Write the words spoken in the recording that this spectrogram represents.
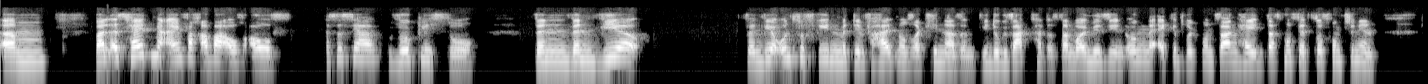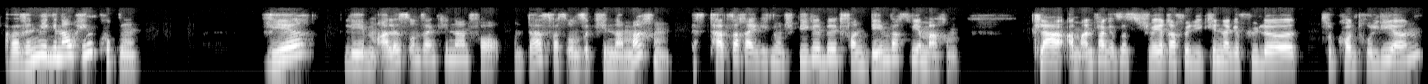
Ähm, weil es fällt mir einfach aber auch auf. Es ist ja wirklich so. Wenn, wenn wir wenn wir unzufrieden mit dem Verhalten unserer Kinder sind, wie du gesagt hattest, dann wollen wir sie in irgendeine Ecke drücken und sagen, hey, das muss jetzt so funktionieren. Aber wenn wir genau hingucken, wir leben alles unseren Kindern vor. Und das, was unsere Kinder machen, ist Tatsache eigentlich nur ein Spiegelbild von dem, was wir machen. Klar, am Anfang ist es schwerer für die Kinder, Gefühle zu kontrollieren,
